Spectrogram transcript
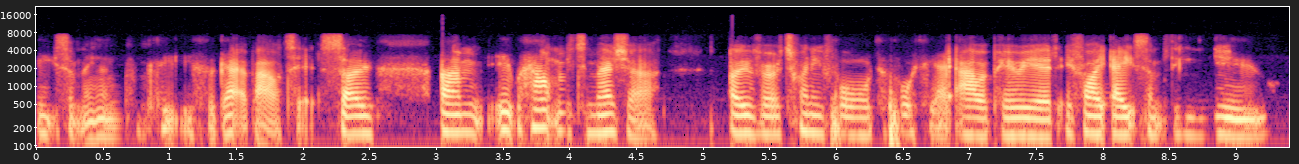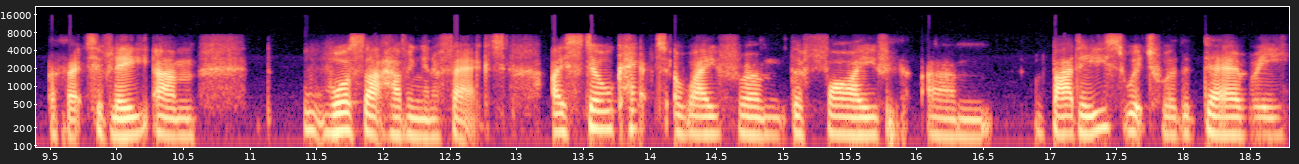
eat something and completely forget about it. So um, it helped me to measure over a 24 to 48 hour period if I ate something new effectively. Um, was that having an effect? I still kept away from the five um, baddies, which were the dairy,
